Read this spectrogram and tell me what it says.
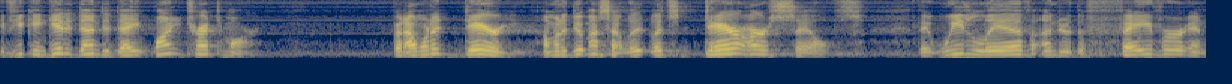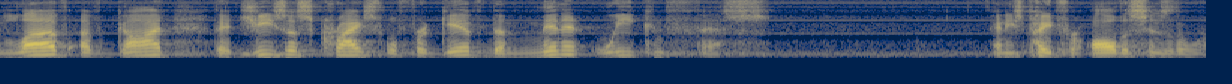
If you can get it done today, why don't you try it tomorrow? But I want to dare you. I'm going to do it myself. Let's dare ourselves that we live under the favor and love of God, that Jesus Christ will forgive the minute we confess. And He's paid for all the sins of the world.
